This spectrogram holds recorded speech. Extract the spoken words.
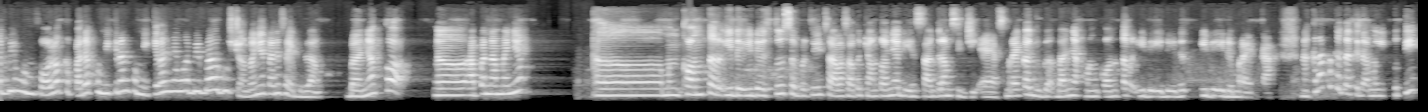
lebih memfollow kepada pemikiran-pemikiran yang lebih bagus. Contohnya tadi saya bilang banyak kok eh, apa namanya eh, mengcounter ide-ide itu seperti salah satu contohnya di Instagram CGS. Mereka juga banyak mengcounter ide-ide ide-ide mereka. Nah, kenapa kita tidak mengikuti?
